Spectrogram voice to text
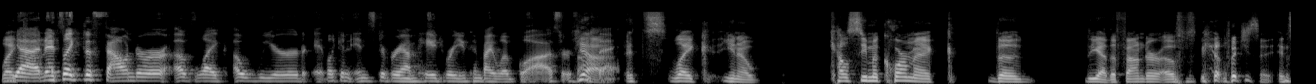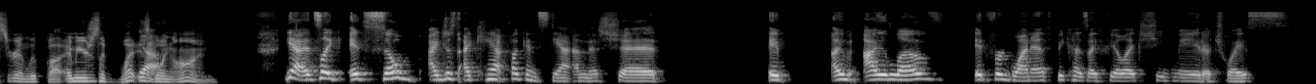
Like, yeah, and it's like the founder of like a weird eh, like an Instagram page where you can buy lip gloss or something. yeah, it's like you know, Kelsey McCormick, the yeah, the founder of what you say, Instagram lip gloss. I mean, you're just like, what is Yeah. going on? Yeah it's like it's so i just i can't fucking stand this shit. It i i love it for gwyneth because i feel like she made a choice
